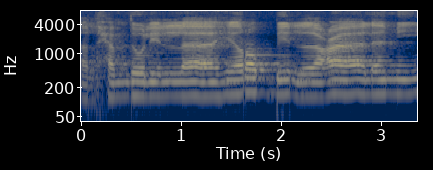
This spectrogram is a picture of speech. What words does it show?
الحمد لله رب العالمين.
